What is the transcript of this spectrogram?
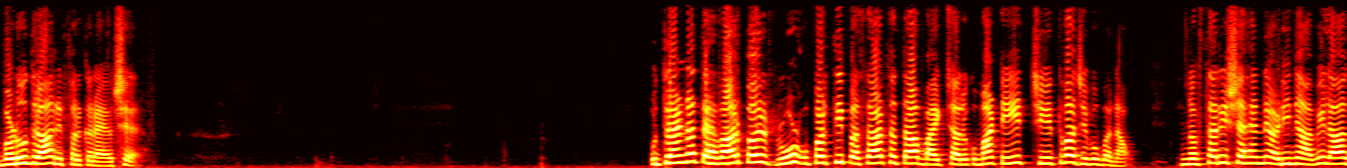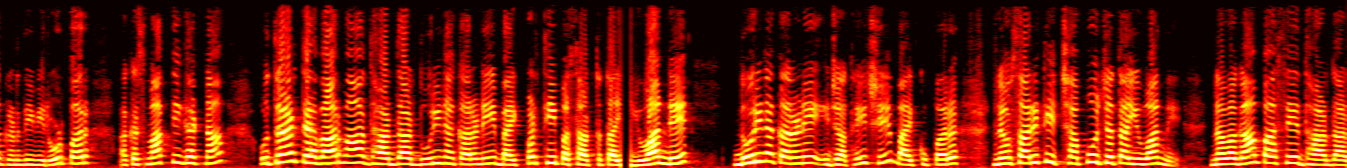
વડોદરા રિફર કરાયો છે. ઉત્તરાયણના તહેવાર પર રોડ ઉપરથી પસાર થતા બાઇક ચાલકો માટે ચેતવા જેવો બનાવ. નવસારી શહેરને અડીને આવેલા ગણદેવી રોડ પર અકસ્માતની ઘટના. ઉત્તરાયણ તહેવારમાં ધારદાર દોરીના કારણે બાઇક પરથી પસાર થતા યુવાનને દોરીના કારણે ઈજા થઈ છે. બાઇક ઉપર નવસારીથી ઈચ્છાપુર જતા યુવાનને નવાગામ પાસે ધારદાર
